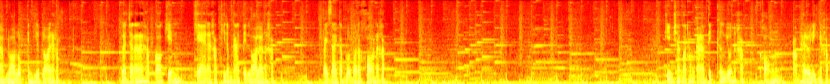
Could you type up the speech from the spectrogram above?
นำล้อหลบเป็นที่เรียบร้อยนะครับ หลังจากนั้นนะครับก็เข็นแค่นะครับที่ทำการเปลี่ยนล้อแล้วนะครับ ไปใส่กับรถบอทคอนะครับ ทีมช่างก็ทำการติดเครื่องยนต์นะครับของปั๊มไฮดรอลิกนะครับ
